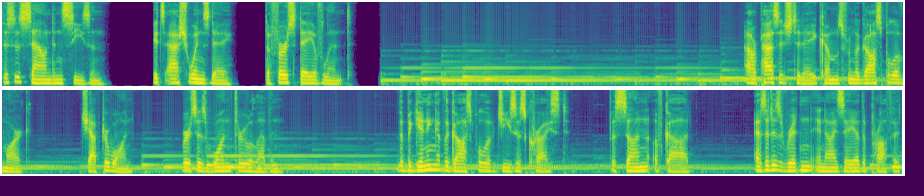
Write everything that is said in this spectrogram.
This is Sound and Season. It's Ash Wednesday, the first day of Lent. Our passage today comes from the Gospel of Mark, chapter 1, verses 1 through 11. The beginning of the Gospel of Jesus Christ, the Son of God, as it is written in Isaiah the prophet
